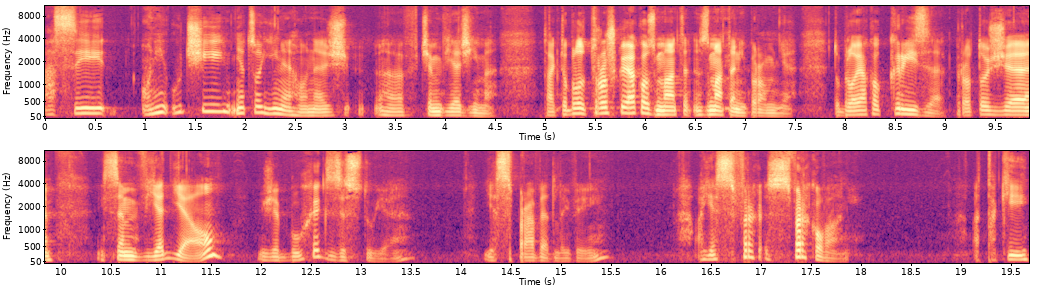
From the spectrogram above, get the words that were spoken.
asi oni učí něco jiného, než eh, v čem věříme. Tak to bylo trošku jako zmatený pro mě. To bylo jako krize, protože jsem věděl, že Bůh existuje, je spravedlivý a je svr- svrchovaný. A taky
